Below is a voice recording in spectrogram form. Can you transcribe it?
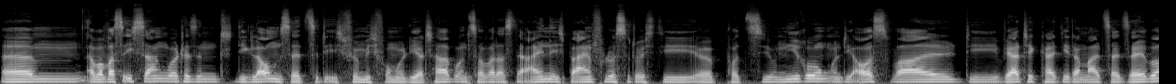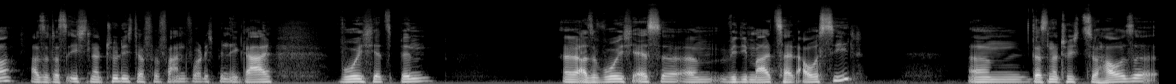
Ähm, aber was ich sagen wollte, sind die Glaubenssätze, die ich für mich formuliert habe. Und zwar war das der eine, ich beeinflusse durch die äh, Portionierung und die Auswahl die Wertigkeit jeder Mahlzeit selber. Also, dass ich natürlich dafür verantwortlich bin, egal wo ich jetzt bin, äh, also wo ich esse, ähm, wie die Mahlzeit aussieht. Ähm, das ist natürlich zu Hause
